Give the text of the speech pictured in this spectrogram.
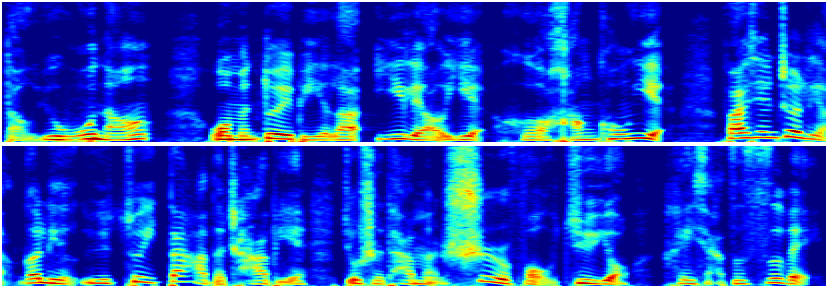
等于无能。我们对比了医疗业和航空业，发现这两个领域最大的差别就是他们是否具有黑匣子思维，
